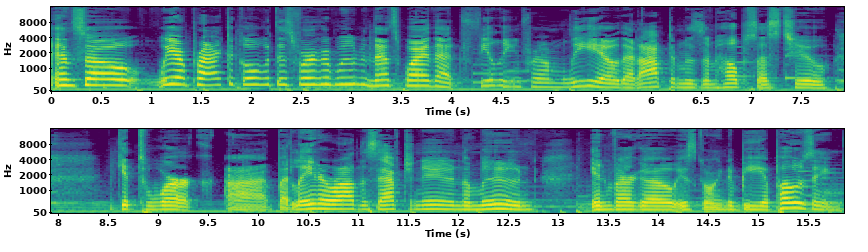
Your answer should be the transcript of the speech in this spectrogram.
And so we are practical with this Virgo moon, and that's why that feeling from Leo, that optimism, helps us to get to work. Uh, but later on this afternoon, the moon in Virgo is going to be opposing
